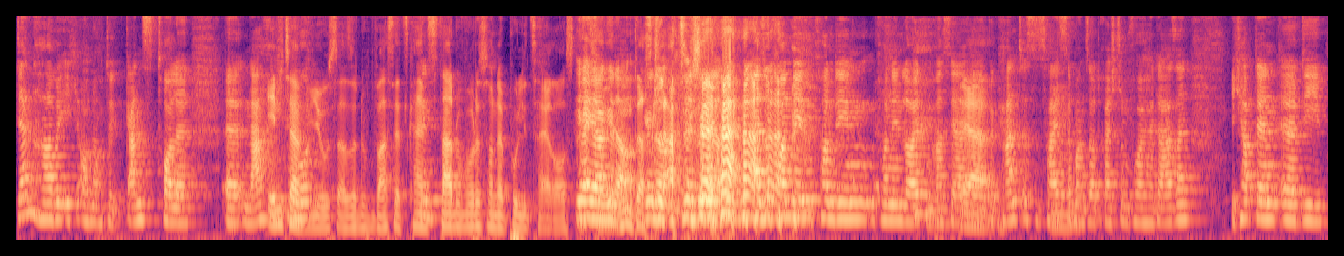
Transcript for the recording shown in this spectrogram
Dann habe ich auch noch eine ganz tolle äh, Nachricht. Interviews, also du warst jetzt kein In- Star, du wurdest von der Polizei Ja, rausgezogen. ja, das genau. Genau. Also von den, von, den, von den Leuten, was ja, Ja. Äh, bekannt ist. Das heißt, man soll drei Stunden vorher da sein. Ich habe dann äh, die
